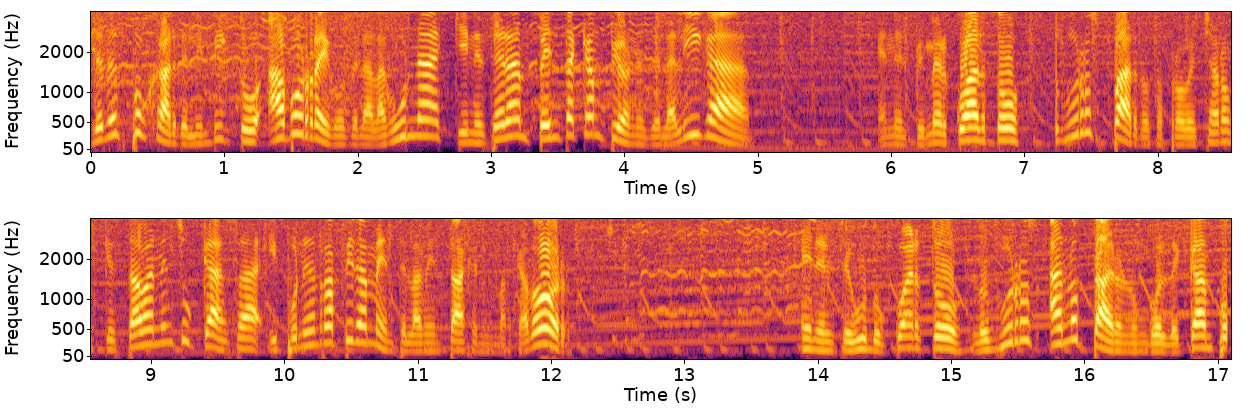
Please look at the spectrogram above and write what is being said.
de despojar del invicto a Borregos de la Laguna, quienes eran pentacampeones de la liga. En el primer cuarto, los burros pardos aprovecharon que estaban en su casa y ponían rápidamente la ventaja en el marcador. En el segundo cuarto, los burros anotaron un gol de campo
